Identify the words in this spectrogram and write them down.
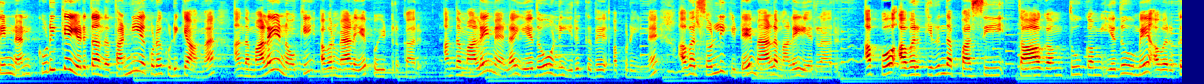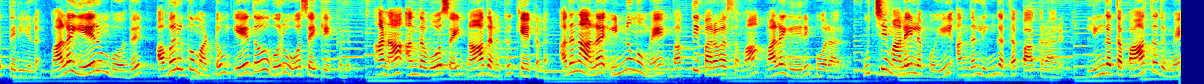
திண்ணன் குடிக்க எடுத்த அந்த தண்ணியை கூட குடிக்காம அந்த மலையை நோக்கி அவர் மேலேயே போயிட்டுருக்காரு. அந்த மலை மேலே ஏதோ ஒன்று இருக்குது அப்படின்னு அவர் சொல்லிக்கிட்டே மேலே மலை ஏறுறாரு. அப்போது அவருக்கு இருந்த பசி தாகம் தூக்கம் எதுவுமே அவருக்கு தெரியல. மலை ஏறும்போது அவருக்கு மட்டும் ஏதோ ஒரு ஓசை கேட்குது ஆனால் அந்த ஓசை நாதனுக்கு கேட்கல. அதனால இன்னுமுமே பக்தி பரவசமா மலை ஏறி போறாரு. உச்சி மலையில போய் அந்த லிங்கத்தை பார்க்குறாரு லிங்கத்தை பார்த்ததுமே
